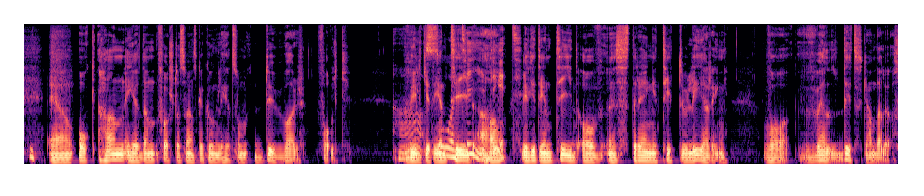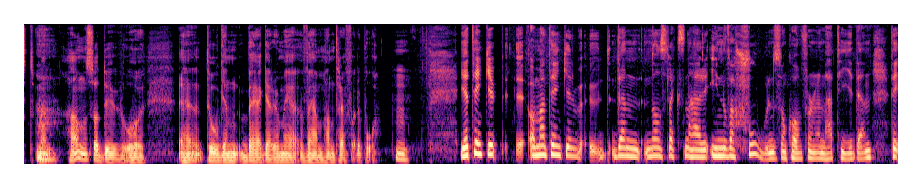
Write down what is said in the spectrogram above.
eh, och han är den första svenska kunglighet som duar folk. Ah, vilket, så en tid, ja, vilket i en tid av eh, sträng titulering var väldigt skandalöst. Men Ah. han sa du och eh, tog en bägare med vem han träffade på. Jag tänker, om man tänker den, någon slags sån här innovation som kom från den här tiden. Det,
